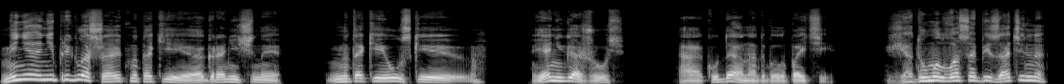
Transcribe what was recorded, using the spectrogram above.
Меня не приглашают на такие ограниченные, на такие узкие... Я не гожусь. А куда надо было пойти? Я думал, вас обязательно.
